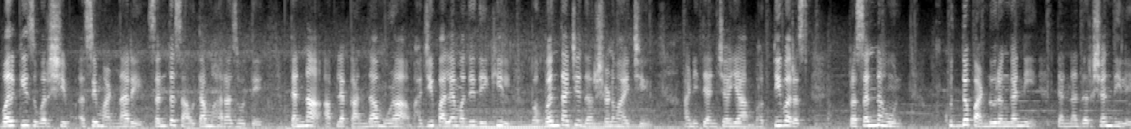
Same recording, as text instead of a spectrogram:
वर्क इज वर्शिप असे मानणारे संत सावता महाराज होते. त्यांना आपल्या कांदा मुळा भाजीपाल्यामध्ये देखील भगवंताचे दर्शन व्हायचे आणि त्यांच्या या भक्तीवरच प्रसन्न होऊन खुद्द पांडुरंगांनी त्यांना दर्शन दिले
